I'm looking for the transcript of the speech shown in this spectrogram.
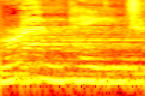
Rampage.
